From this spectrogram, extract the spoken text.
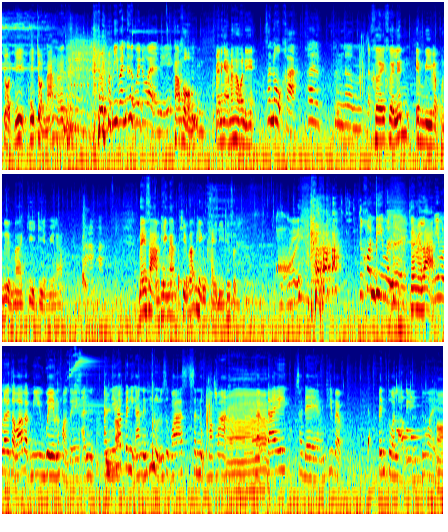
โจทย์พี่พี่จดนะ มีบันทึกไว้ด้วยอันนี้ ครับผม เป็นยังไงบ้างครับวันนี้ สนุกค่ะแค่เพิ่งเริ่มแบบเคยเคยเล่น MV แบบคนอื่นมากี่กี่ MV แล้วครับสามค่ะ ใน 3 เพลงนั้นคิดว่าเพลงใครดีที่สุด โอ้ยคือคนดีหมดเลย ใช่ไหมล่ะ ดีหมดเลยแต่ว่าแบบมีเวย์เป็นของตัวเอง อันอันนี้ครัก็บเป็นอีกอันหนึ่งที่หนูรู้สึกว่าสนุกมากอ่า ๆ แบบได้แสดงที่แบบเป็นตัวเราเองด้วย อ๋อ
